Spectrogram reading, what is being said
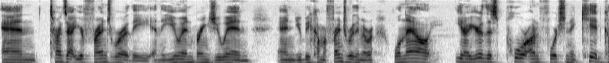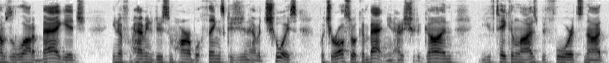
and turns out you're fringe worthy and the UN brings you in and you become a fringe worthy member well now you know, you're this poor, unfortunate kid, comes with a lot of baggage, you know, from having to do some horrible things because you didn't have a choice, but you're also a combatant. You know how to shoot a gun. You've taken lives before. It's not.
